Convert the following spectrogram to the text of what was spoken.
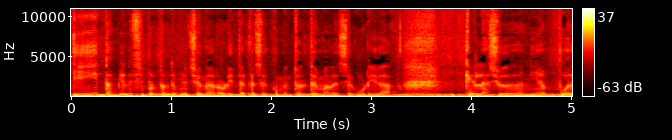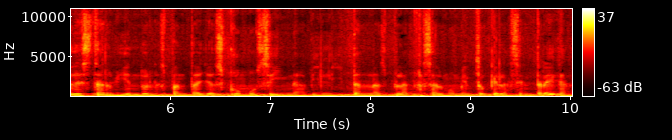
Y también es importante mencionar ahorita que se comentó el tema de seguridad, que la ciudadanía puede estar viendo en las pantallas cómo se inhabilitan las placas al momento que las entregan.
